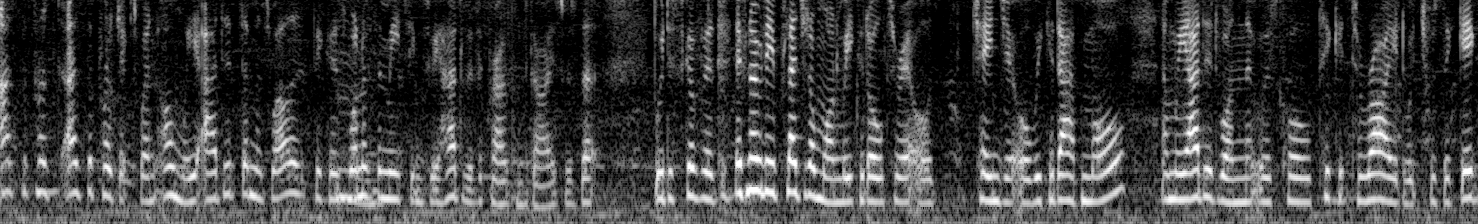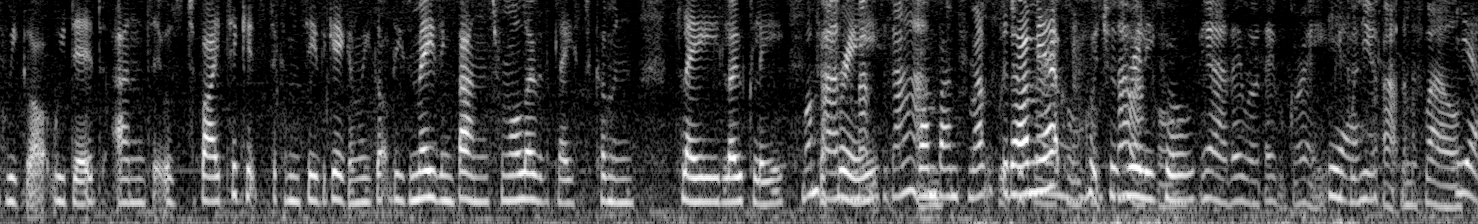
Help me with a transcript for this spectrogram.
as the pro- as the project went on, we added them as well because one of the meetings we had with the crowdfund guys was that we discovered if nobody pledged on one, we could alter it or change it, or we could add more. And we added one that was called Ticket to Ride, which was a gig we got, we did, and it was to buy tickets to come and see the gig. And we got these amazing bands from all over the place to come and play locally One for band from free. Amsterdam, One band from Amsterdam, very yep, cool, which was really Apple. cool. Yeah, they were they were great. Yeah. People knew about them as well. Yeah.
